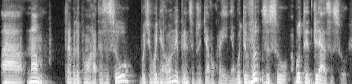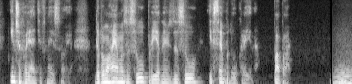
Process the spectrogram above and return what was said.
А нам треба допомагати ЗСУ, бо сьогодні головний принцип життя в Україні або ти в ЗСУ, або ти для ЗСУ. Інших варіантів не існує. Допомагаємо ЗСУ, приєднуємось до ЗСУ, і все буде Україна. Папа. Thank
